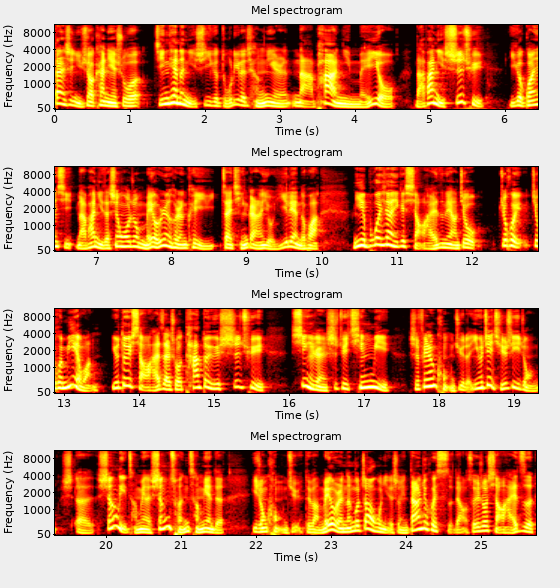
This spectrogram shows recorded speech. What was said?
但是你需要看见说，今天的你是一个独立的成年人，哪怕你没有，哪怕你失去一个关系，哪怕你在生活中没有任何人可以在情感上有依恋的话，你也不会像一个小孩子那样就。就会就会灭亡，因为对于小孩子来说，他对于失去信任、失去亲密是非常恐惧的，因为这其实是一种呃生理层面的生存层面的一种恐惧，对吧？没有人能够照顾你的时候，你当然就会死掉。所以说，小孩子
